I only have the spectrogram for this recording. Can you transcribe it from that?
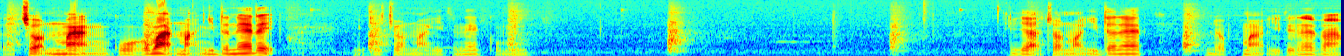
Ờ, chọn mạng của các bạn, mạng internet đấy. Mình sẽ chọn mạng internet của mình. Dạ chọn mạng internet. Nhập mạng internet vào.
